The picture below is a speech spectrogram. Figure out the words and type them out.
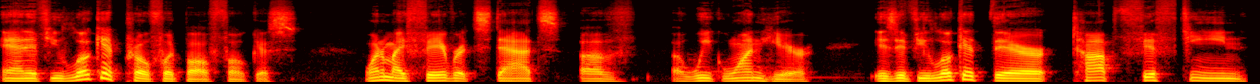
And if you look at Pro Football Focus, one of my favorite stats of uh, week one here is if you look at their top 15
